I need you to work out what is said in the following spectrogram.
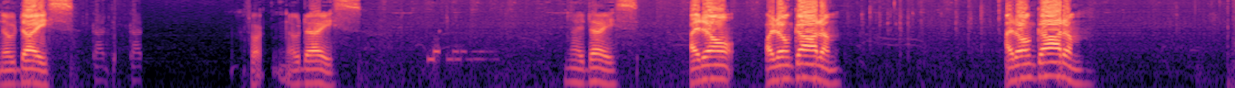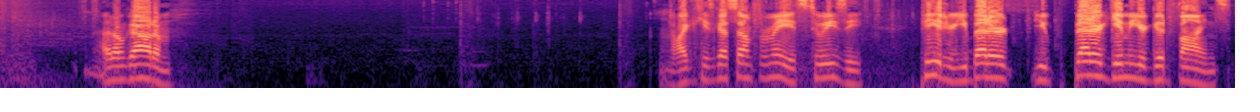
No dice. Fuck, no dice. No dice. I don't, I don't got him. I don't got him. I don't got him. Like he's got something for me. It's too easy. Peter, you better, you better give me your good finds.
